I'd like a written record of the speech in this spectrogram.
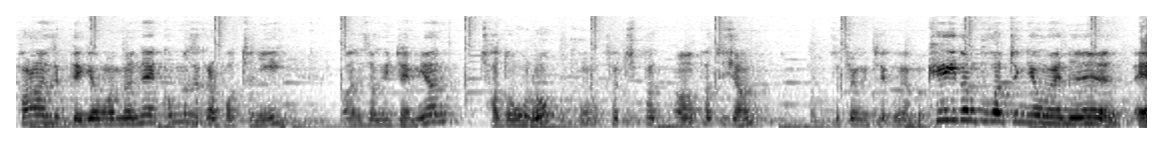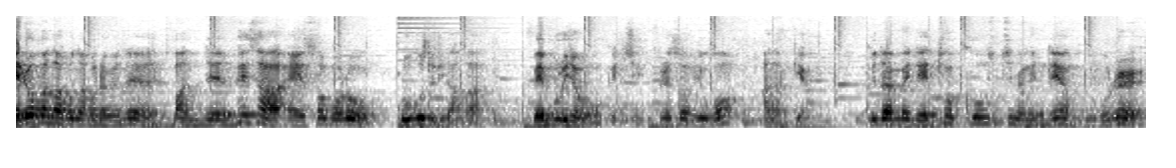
파란색 배경 화면에 검은 색깔 버튼이 완성이 되면 자동으로 어, 설치 파, 어, 파티션 설정이 되고요. K덤프 같은 경우에는 에러가 나거나 그러면은 만든 회사의 서버로 로고들이 나가 메모리 잡아먹겠지. 그래서 이거 안 할게요. 그 다음에 네트워크 호스트명인데요. 이거를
